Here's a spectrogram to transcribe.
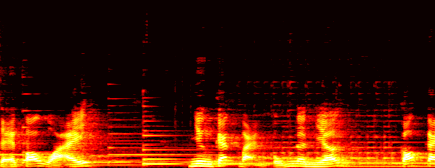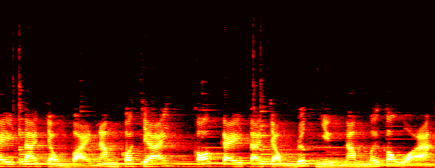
sẽ có quả ấy. Nhưng các bạn cũng nên nhớ, có cây ta trồng vài năm có trái, có cây ta trồng rất nhiều năm mới có quả.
